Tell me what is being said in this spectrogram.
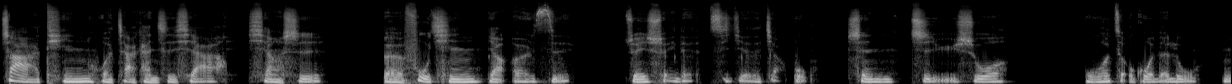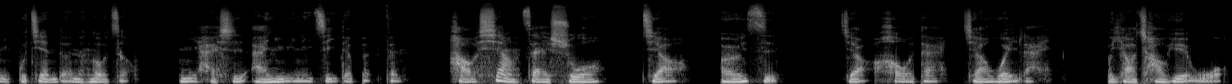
乍听或乍看之下，像是呃父亲要儿子追随的自己的脚步，甚至于说我走过的路，你不见得能够走，你还是安于你自己的本分，好像在说，叫儿子，叫后代，叫未来，不要超越我，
